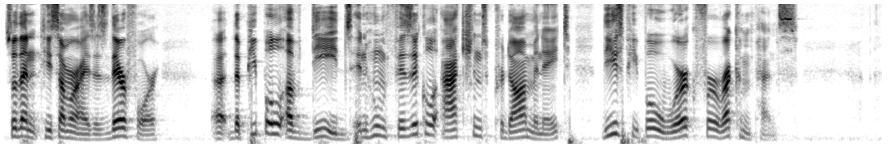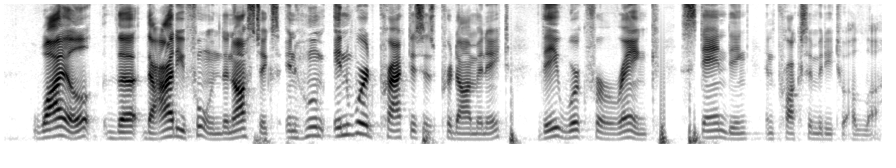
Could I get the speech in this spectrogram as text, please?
So then he summarizes Therefore, uh, the people of deeds in whom physical actions predominate, these people work for recompense. While the, the arifun, the Gnostics, in whom inward practices predominate, they work for rank, standing, and proximity to Allah.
